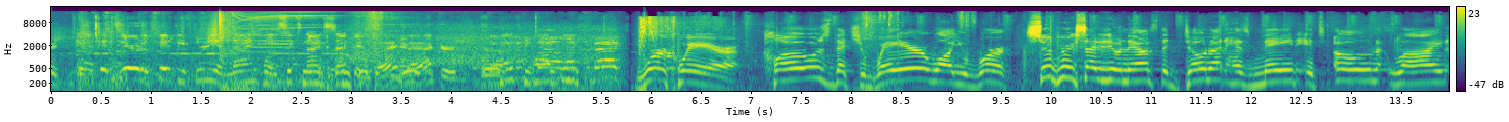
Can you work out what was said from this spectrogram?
You guys hit zero to 53 in 9.69 seconds. New record. Workwear, clothes that you wear while you work. Super excited to announce that Donut has made its own line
